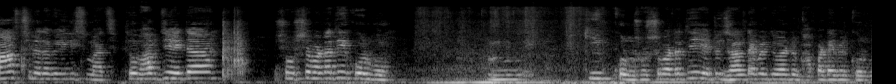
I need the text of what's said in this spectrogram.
মাছ ছিল, দেখো ইলিশ মাছ। তো ভাবছি এটা সর্ষে বাটা দিয়ে করব। কি করব, সর্ষে বাটা দিয়ে একটু ঝাল টাইপের কিংবা একটু ভাপা টাইপের করব,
